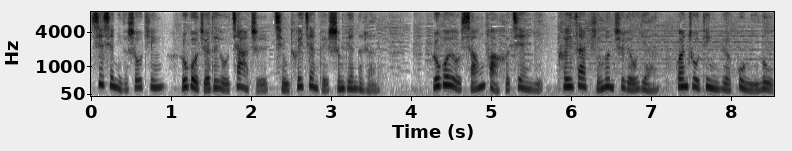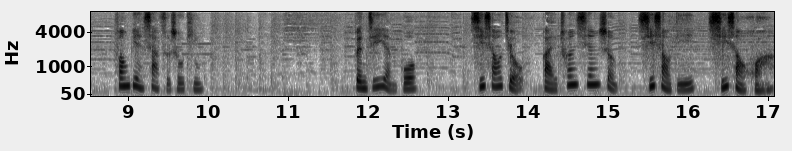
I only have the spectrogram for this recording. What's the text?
谢谢你的收听，如果觉得有价值，请推荐给身边的人。如果有想法和建议，可以在评论区留言。关注订阅不迷路，方便下次收听。本集演播：席小九。百川先生、席小迪、席小华，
